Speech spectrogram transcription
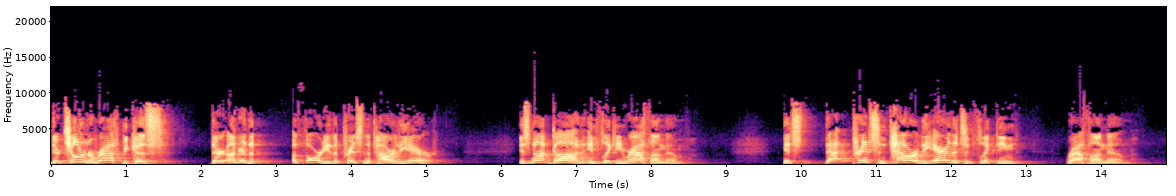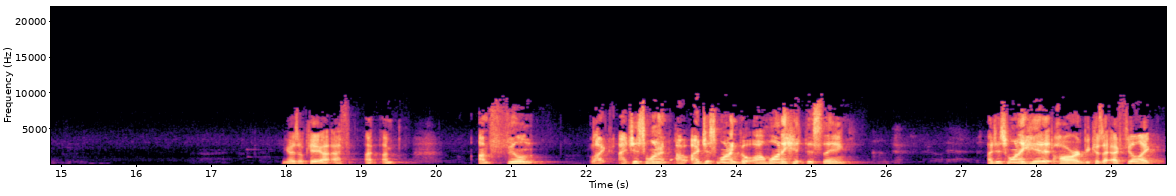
They're children of wrath because they're under the authority of the prince and the power of the air. It's not God inflicting wrath on them. It's that prince and power of the air that's inflicting wrath on them. You guys okay? I, I, I'm, I'm feeling like I just want to, I, I just want to go, I want to hit this thing. I just want to hit it hard because I, I feel like,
